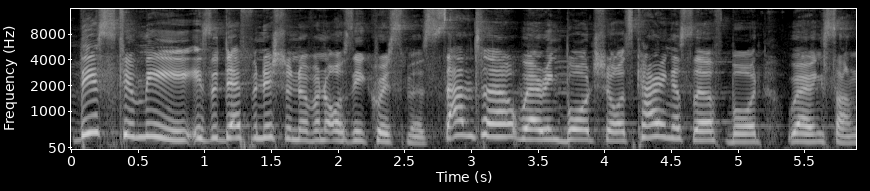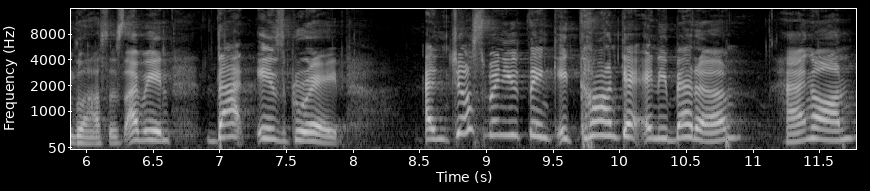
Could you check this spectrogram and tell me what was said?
This to me is the definition of an Aussie Christmas. Santa wearing board shorts, carrying a surfboard, wearing sunglasses. I mean, that is great. And just when you think it can't get any better, hang on,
